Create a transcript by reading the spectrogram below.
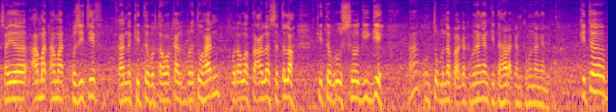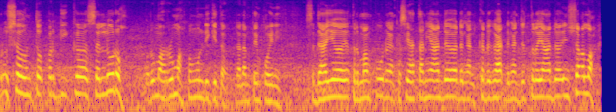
saya amat-amat positif kerana kita bertawakal kepada Tuhan kepada Allah Taala setelah kita berusaha gigih ha, untuk mendapatkan kemenangan kita harapkan kemenangan. Kita berusaha untuk pergi ke seluruh rumah-rumah pengundi kita dalam tempoh ini. Sedaya termampu dengan kesihatan yang ada, dengan kederat, dengan jentera yang ada insya-Allah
